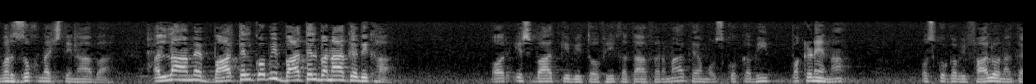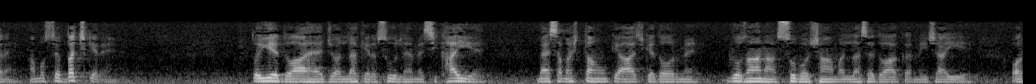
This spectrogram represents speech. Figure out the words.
ورژ نجتنابا اللہ ہمیں باطل کو بھی باطل بنا کے دکھا۔ اور اس بات کی بھی توفیق عطا فرما کہ ہم اس کو کبھی پکڑے نہ، اس کو کبھی فالو نہ کریں، ہم اس سے بچ کے رہیں۔ تو یہ دعا ہے جو اللہ کے رسول نے ہمیں سکھائی ہے۔ میں سمجھتا ہوں کہ آج کے دور میں روزانہ صبح و شام اللہ سے دعا کرنی چاہیے اور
